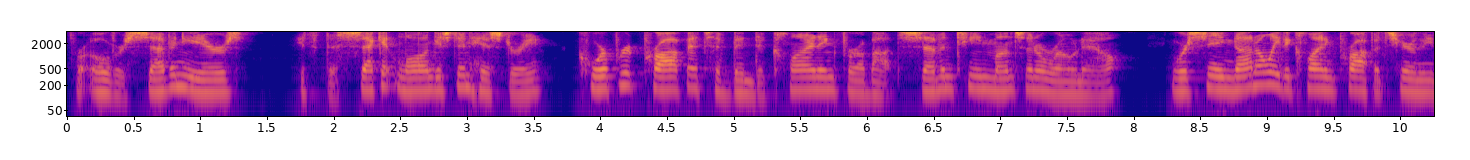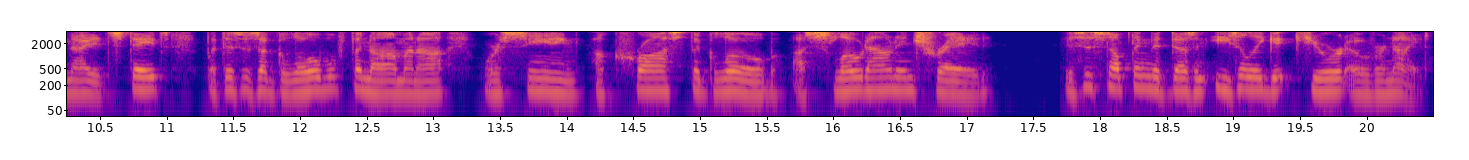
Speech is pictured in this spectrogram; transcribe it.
for over seven years. It's the second longest in history. Corporate profits have been declining for about 17 months in a row now. We're seeing not only declining profits here in the United States, but this is a global phenomena. We're seeing across the globe a slowdown in trade. This is something that doesn't easily get cured overnight.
